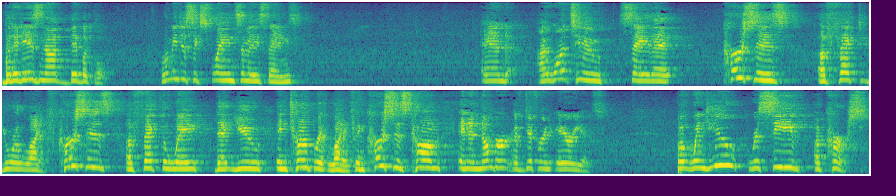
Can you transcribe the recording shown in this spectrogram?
but it is not biblical. Let me just explain some of these things. And I want to say that curses affect your life. Curses affect the way that you interpret life. And curses come in a number of different areas. But when you receive a curse,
